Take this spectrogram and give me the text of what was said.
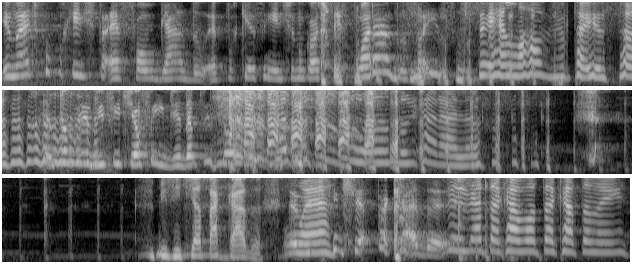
E não é tipo porque a gente tá- é folgado, é porque assim, a gente não gosta de ser explorado, só isso. Você é óbvio, Thaís. Eu tô eu me senti ofendida pessoalmente. Eu tô te zoando, caralho. Me senti atacada. Eu Ué, me senti atacada. se me atacar, eu vou atacar também.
